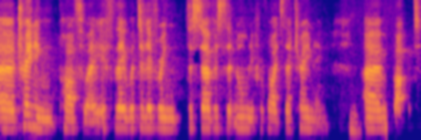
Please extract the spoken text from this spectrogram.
uh, training pathway if they were delivering the service that normally provides their training. Mm. Um, but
